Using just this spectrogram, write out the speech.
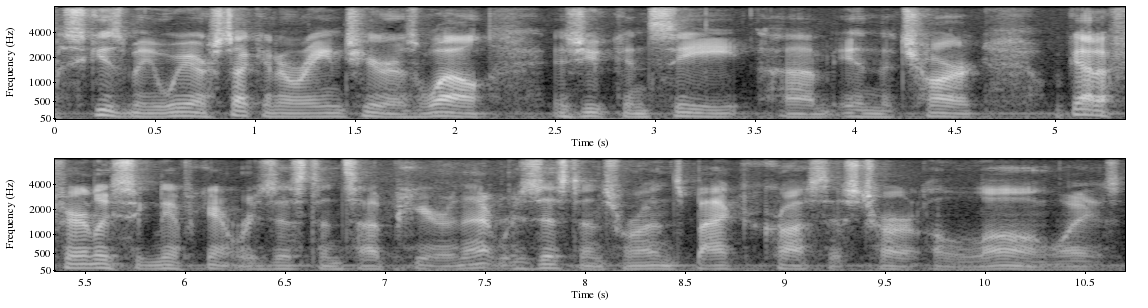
excuse me, we are stuck in a range here as well, as you can see um, in the chart. We've got a fairly significant resistance up here, and that resistance runs back across this chart a long ways.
